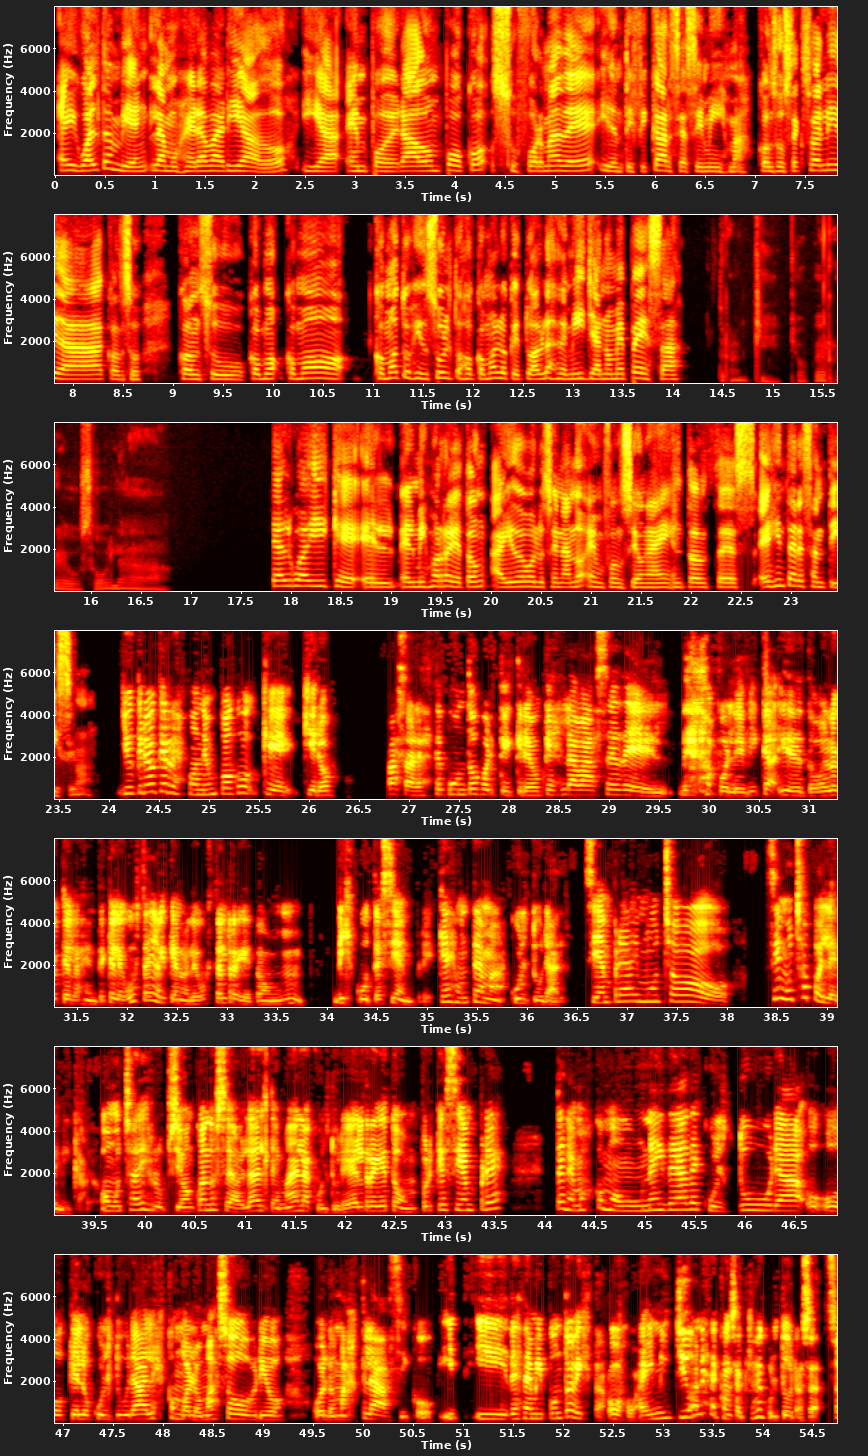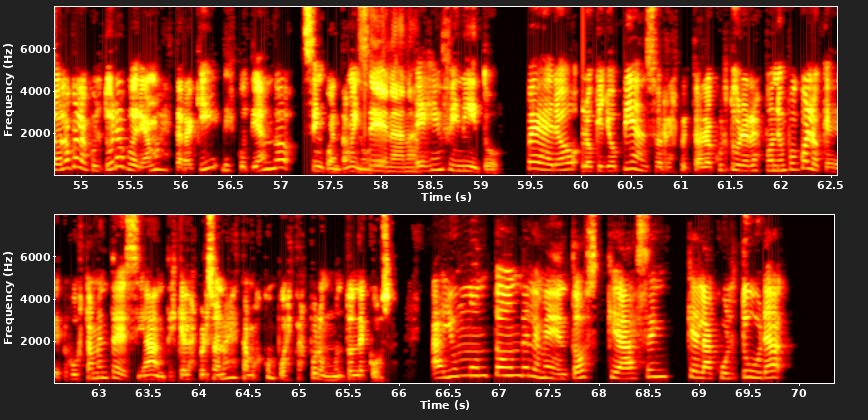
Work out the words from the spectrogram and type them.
E igual también la mujer ha variado y ha empoderado un poco su forma de identificarse a sí misma, con su sexualidad, con su, con su, cómo, cómo, cómo tus insultos o cómo lo que tú hablas de mí ya no me pesa. Tranqui, yo perreo sola. Hay algo ahí que el, el mismo reggaetón ha ido evolucionando en función a eso. Entonces, es interesantísimo. Yo creo que responde un poco que quiero pasar a este punto porque creo que es la base de, la polémica y de todo lo que la gente que le gusta y al que no le gusta el reggaetón discute siempre, que es un tema cultural. Siempre hay mucho, sí, mucha polémica o mucha disrupción cuando se habla del tema de la cultura y del reggaetón, porque siempre tenemos como una idea de cultura o, o, que lo cultural es como lo más sobrio o lo más clásico. Y, y, desde mi punto de vista, ojo, hay millones de conceptos de cultura. O sea, solo con la cultura podríamos estar aquí discutiendo 50 minutos. Sí, nana. Es infinito. Pero lo que yo pienso respecto a la cultura responde un poco a lo que justamente decía antes, que las personas estamos compuestas por un montón de cosas. Hay un montón de elementos que hacen que la cultura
